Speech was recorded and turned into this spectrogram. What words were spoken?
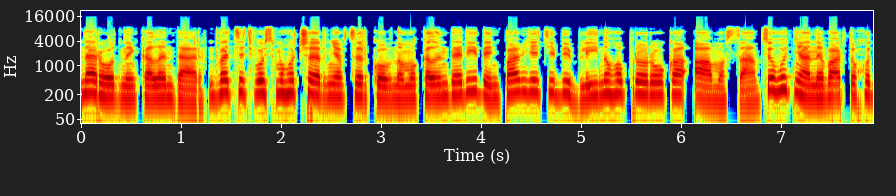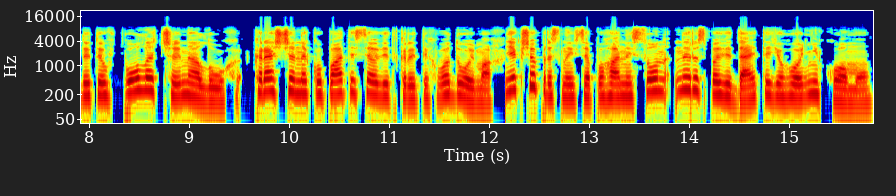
Народний календар 28 червня в церковному календарі день пам'яті біблійного пророка Амоса. Цього дня не варто ходити в поле чи на луг. Краще не купатися у відкритих водоймах. Якщо приснився поганий сон, не розповідайте його нікому.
